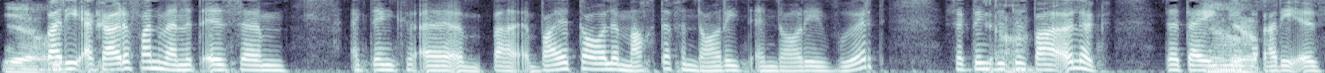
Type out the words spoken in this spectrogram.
Ja. Buddy, ek hou daarvan want dit is ehm um, ek dink uh, baie tale magtig in daardie in daardie woord. So ek dink ja. dit is baie oulik dat hy ja. net buddy is.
